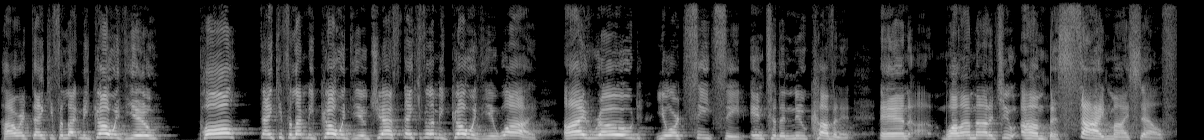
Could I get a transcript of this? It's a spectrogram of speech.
Howard, thank you for letting me go with you. Paul, thank you for letting me go with you. Jeff, thank you for letting me go with you. Why? I rode your tzitzit into the new covenant. And uh, while I'm not a Jew, I'm beside myself.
